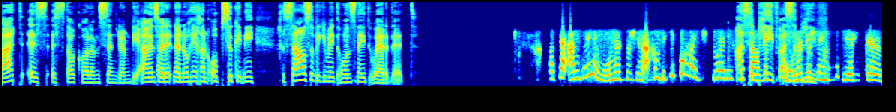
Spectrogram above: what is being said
wat is 'n Stockholm syndroom? Die ouens wat dit nou nog nie gaan opsoek het nie, gesels 'n bietjie met ons net oor dit. As jy Andre 100%, ek gaan bietjie van my storie vertel. Asseblief, Ek asseblief. 100% seker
